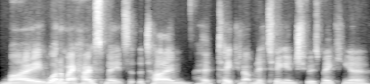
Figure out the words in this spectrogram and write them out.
my one of my housemates at the time had taken up knitting and she was making a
